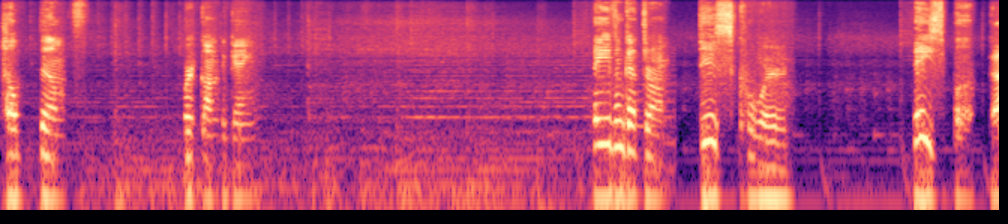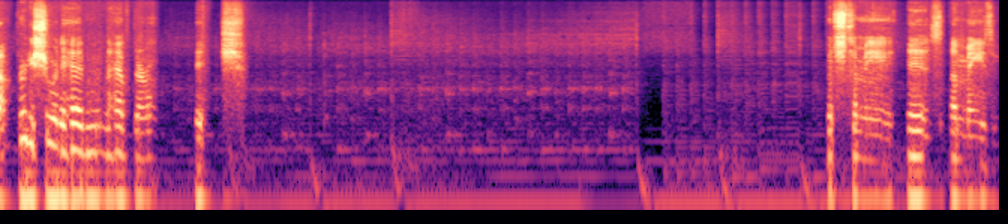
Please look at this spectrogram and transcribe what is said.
help them work on the game. They even got their own Discord, Facebook. I'm pretty sure they had even have their own Twitch. Which to me is amazing.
